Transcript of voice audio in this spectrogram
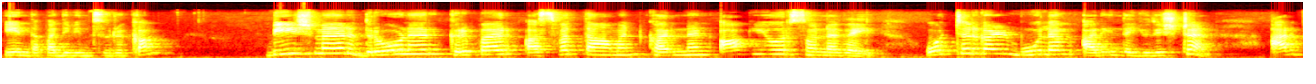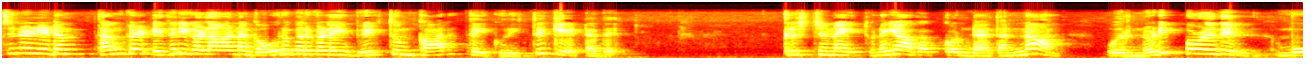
இந்த பதிவின் சுருக்கம். பீஷ்மர் துரோணர் கிருபர் அஸ்வத்தாமன் கர்ணன் ஆகியோர் சொன்னதை ஒற்றர்கள் மூலம் அறிந்த யுதிஷ்டன் அர்ஜுனனிடம் தங்கள் எதிரிகளான கௌரவர்களை வீழ்த்தும் காலத்தை குறித்து கேட்டது. கிருஷ்ணனை துணையாக கொண்ட தன்னால் ஒரு நொடிப்பொழுதில் மூ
